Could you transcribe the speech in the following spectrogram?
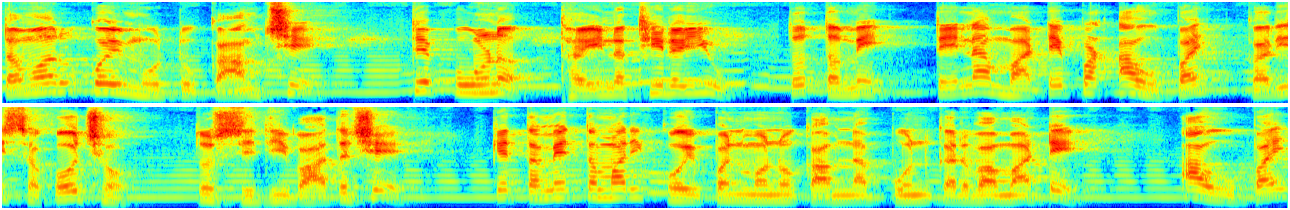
તમારું કોઈ મોટું કામ છે તે પૂર્ણ થઈ નથી રહ્યું, તો તમે તેના માટે પણ આ ઉપાય કરી શકો છો. તો સીધી વાત છે કે તમે તમારી કોઈ પણ મનોકામના પૂર્ણ કરવા માટે આ ઉપાય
